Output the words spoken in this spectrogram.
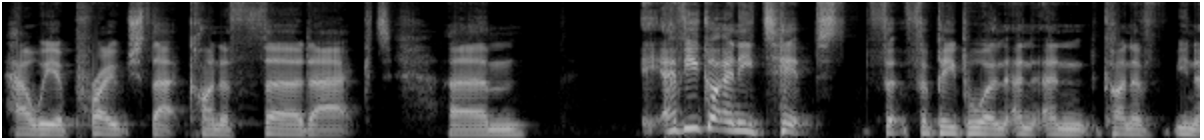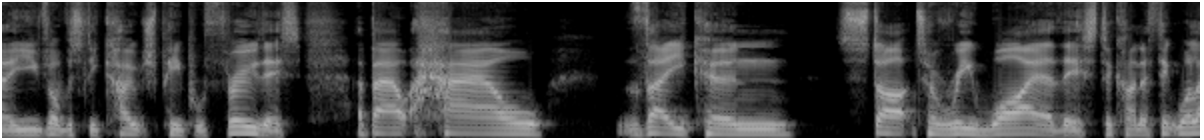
how we approach that kind of third act. Um, have you got any tips for, for people and, and and kind of you know you've obviously coached people through this about how they can start to rewire this to kind of think well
